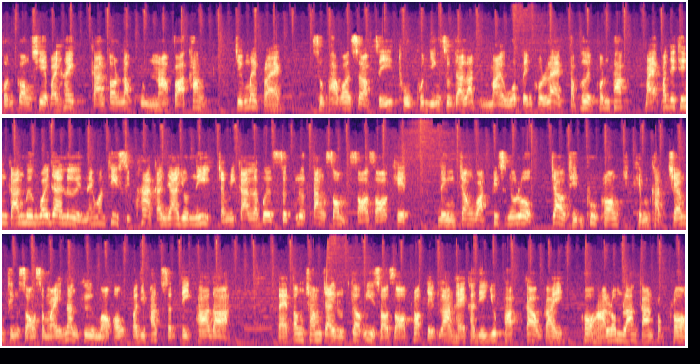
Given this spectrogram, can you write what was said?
ขนกองเชียร์ไปให้การต้อนรับคุณนาฟ้าข้างจึงไม่แปลก สุภาพรสลับศรีถูกคุณหญิงสุดารัตน์หมายหัวเป็นคนแรกตะเพิดพ้นพักแปะปฏิทินการเมืองไว้ได้เลย ในวันที่ 15 กันยายนนี้จะมีการระเบิดศึกเลือกตั้งซ่อมสอสอเขต 1 จังหวัดพิษณุโลก เจ้าถิ่นผู้ครองเข็มขัดแชมป์ถึง 2 สมัยนั่นคือหมออองปฏิพัฒน์สันติพาดา แต่ต้องช้ำใจหลุดเก้าอี้สสเพราะติดร่างแหคดียุบพักก้าวไกล ข้อหาล้มล้างการปกครอง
